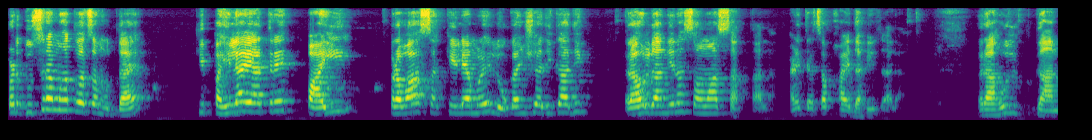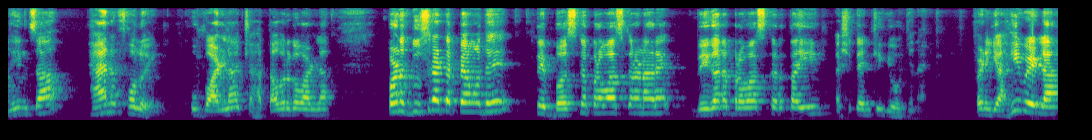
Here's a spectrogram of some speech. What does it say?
पण दुसरा महत्त्वाचा मुद्दा आहे की पहिल्या यात्रेत पायी प्रवास केल्यामुळे लोकांशी अधिकाधिक राहुल गांधींना संवाद साधता आला आणि त्याचा फायदाही झाला. राहुल गांधींचा फॅन फॉलोईंग खूप वाढला चाहता वर्ग वाढला. पण दुसऱ्या टप्प्यामध्ये ते बसनं प्रवास करणार आहे वेगानं प्रवास करता येईल अशी त्यांची योजना आहे. पण याही वेळेला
